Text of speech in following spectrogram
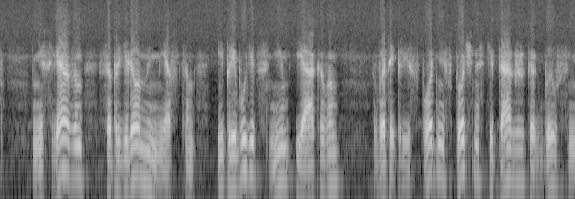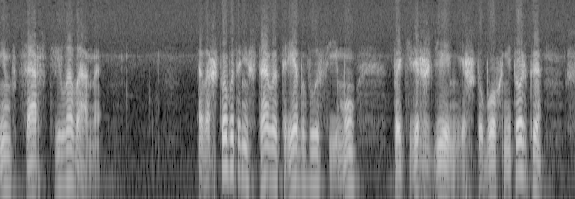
не связан с определенным местом и прибудет с ним Иаковом в этой преисподней в точности так же, как был с ним в царстве Лавана. А во что бы то ни стало требовалось ему подтверждение, что Бог не только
